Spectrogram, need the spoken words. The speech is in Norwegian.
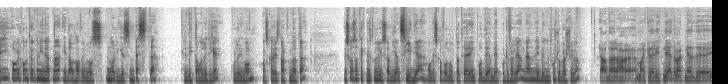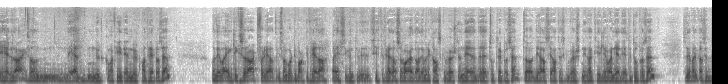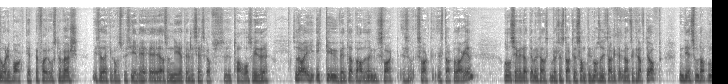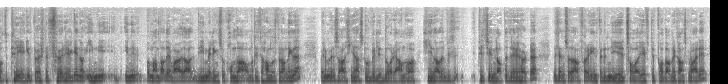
Hei og velkommen til Økonominyhetene. I dag har vi med oss Norges beste kredittanalytiker, Pål Ringholm. Han skal vi snart få møte. Vi skal også ha teknisk analyse av Gjensidige, og vi skal få en oppdatering på DNB-porteføljen. Men vi begynner på Oslo Børs. Trygve. Ja, Der har markedet litt ned. Det har vært ned i hele dag. sånn Ned 0,4-0,3% Og Det var egentlig ikke så rart. for Hvis man går tilbake til fredag, da til siste fredag, så var jo da de amerikanske børsene ned eh, 2-3 og de asiatiske børsene i dag tidlig var ned 1-2 Så det var et ganske dårlig bakteppe for Oslo Børs. Hvis det da ikke kom spesielle eh, altså nyheter eller selskapstall osv. Så, videre. så det var ikke uventet at vi hadde en svak, start på dagen. Og nå ser vi at De amerikanske børsene starter samtidig med oss, og de starter ganske kraftig opp. Men det som da på en måte preget børsene før helgen og inn, i, inn i, på mandag, det var jo da de meldingene som kom da om at disse handelsforhandlingene mellom USA og Kina sto veldig dårlig an. Og Kina hadde tilsynelatende, etter det vi hørte, bestemt seg da for å innføre nye tollavgifter på det amerikanske varer.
